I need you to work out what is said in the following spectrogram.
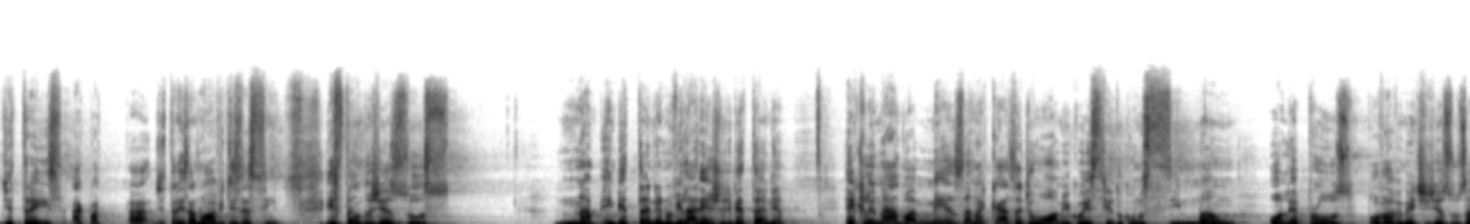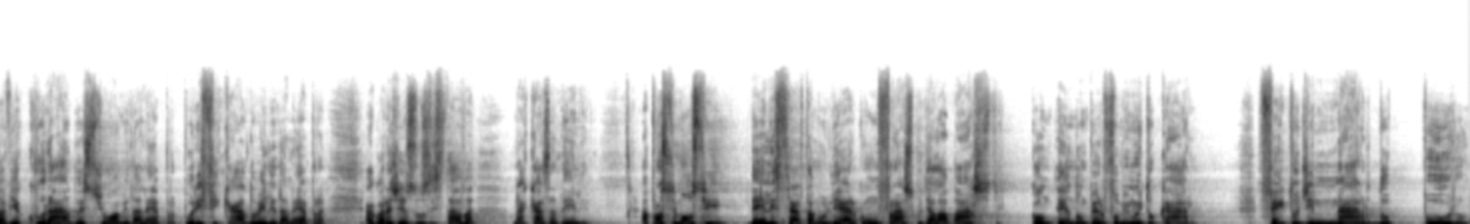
de 3 a, 4, de 3 a 9, diz assim: Estando Jesus na, em Betânia, no vilarejo de Betânia, reclinado à mesa na casa de um homem conhecido como Simão, o leproso. Provavelmente Jesus havia curado este homem da lepra, purificado ele da lepra. Agora Jesus estava na casa dele. Aproximou-se dele certa mulher com um frasco de alabastro, contendo um perfume muito caro, feito de nardo puro.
